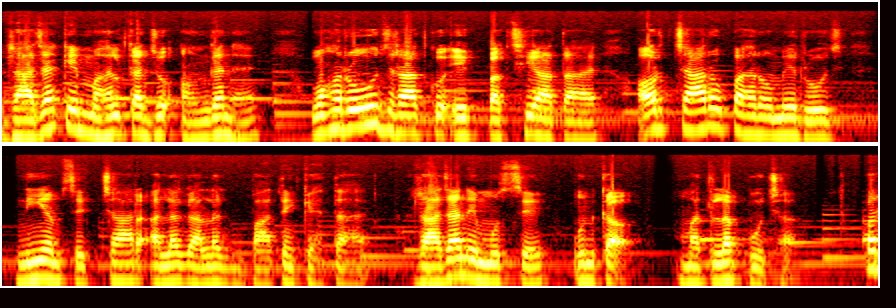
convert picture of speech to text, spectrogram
राजा के महल का जो आँगन है वहाँ रोज रात को एक पक्षी आता है और चारों पहरों में रोज नियम से चार अलग अलग बातें कहता है। राजा ने मुझसे उनका मतलब पूछा, पर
